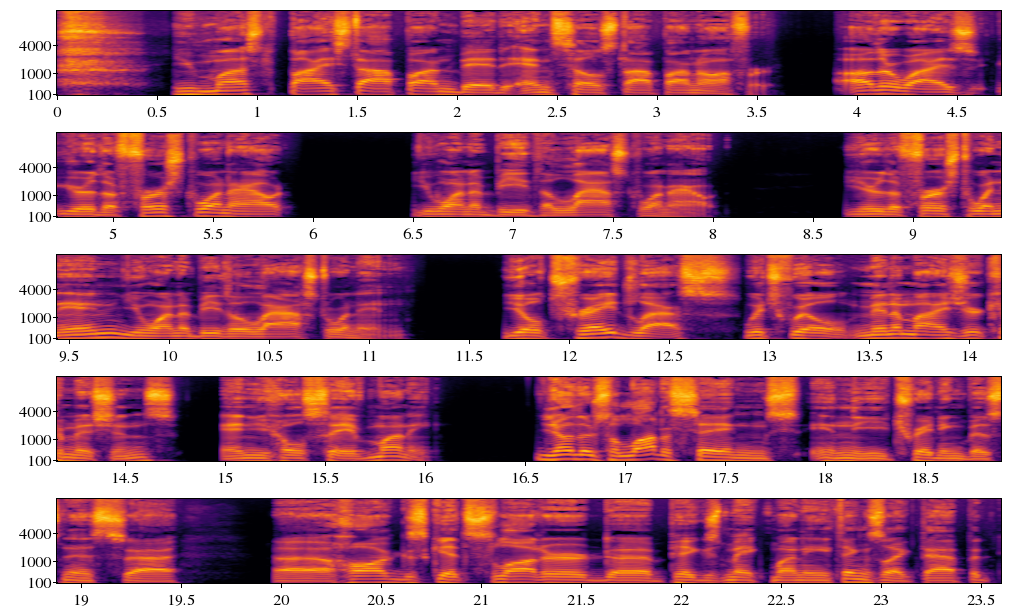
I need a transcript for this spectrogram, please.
you must buy stop on bid and sell stop on offer. Otherwise, you're the first one out you want to be the last one out. You're the first one in, you want to be the last one in. You'll trade less, which will minimize your commissions, and you'll save money. You know, there's a lot of sayings in the trading business. Uh, uh, hogs get slaughtered, uh, pigs make money, things like that. But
